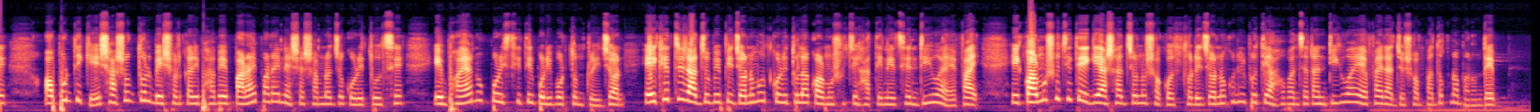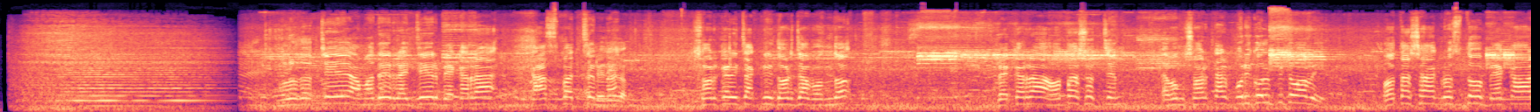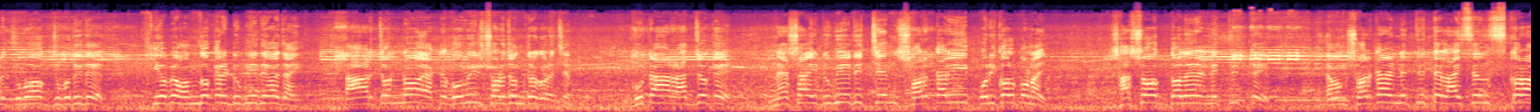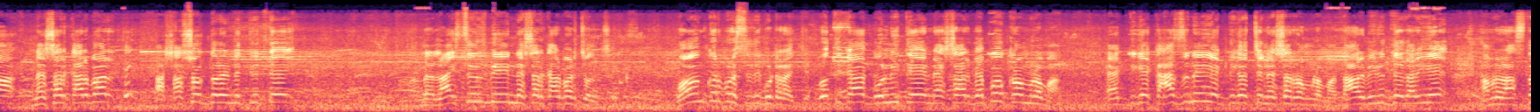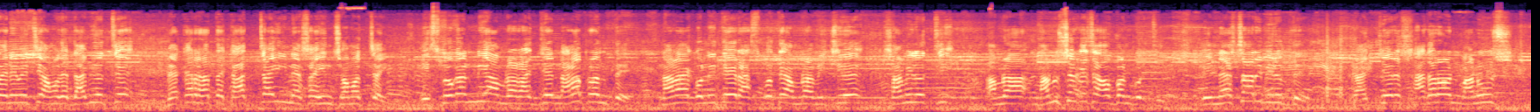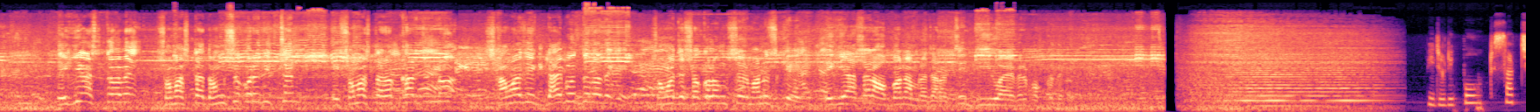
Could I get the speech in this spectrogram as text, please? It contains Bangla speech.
অপরদিকে শাসক দল বেসরকারিভাবে পাড়ায় পাড়ায় নেশা সাম্রাজ্য গড়ে তুলছে। এই ভয়ানক পরিস্থিতির পরিবর্তন প্রয়োজন। এই ক্ষেত্রে রাজ্যব্যাপী জনমত গড়ে তোলার কর্মসূচি হাতে নিয়েছেন ডিওয়াইএফআই। এই কর্মসূচিতে এগিয়ে আসার জন্য সকল স্তরে জনগণের প্রতি আহ্বান জানান ডিওয়াইএফআই রাজ্য সম্পাদক নবারুণ দেব। মূলত হচ্ছে আমাদের রাজ্যের বেকাররা কাজ পাচ্ছেন না। সরকারি চাকরি দরজা বন্ধ। বেকাররা হতাশ হচ্ছেন। এবং সরকার পরিকল্পিতভাবে হতাশাগ্রস্ত, বেকার যুবক, যুবতীদের কীভাবে অন্ধকারে ডুবিয়ে দেওয়া যায়, তার জন্য একটা গভীর ষড়যন্ত্র করেছেন। গোটা রাজ্যকে নেশায় ডুবিয়ে দিচ্ছেন সরকারি পরিকল্পনায়। শাসক দলের নেতৃত্বে এবং সরকারের নেতৃত্বে লাইসেন্স করা নেশার কারবার আর শাসক দলের নেতৃত্বে লাইসেন্সবিহীন নেশার কারবার চলছে। ভয়ঙ্কর পরিস্থিতি গোটা রাজ্যে। প্রতিটা গলিতে নেশার ব্যাপক রমরমা। একদিকে কাজ নেই, একদিকে হচ্ছে নেশার রমরমা। তার বিরুদ্ধে দাঁড়িয়ে আমরা রাস্তায় নেমেছি। আমাদের দাবি হচ্ছে, বেকার হাতে কাজ চাই, নেশাহীন সমাজ চাই। এই স্লোগান নিয়ে আমরা রাজ্যের নানা প্রান্তে, নানা গলিতে, রাজপথে আমরা মিছিলে সামিল হচ্ছি। আমরা মানুষের কাছে আহ্বান করছি এই নেশার বিরুদ্ধে রাজ্যের সাধারণ মানুষ এগিয়ে আসতে হবে। সমাজটা ধ্বংস করে দিচ্ছেন। এই সমাজটা রক্ষার জন্য সামাজিক দায়বদ্ধতা থেকে সমাজের সকল অংশের মানুষকে এগিয়ে আসার আহ্বান আমরা জানাচ্ছি ডিইউআইএফ এর পক্ষ থেকে। Video report search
